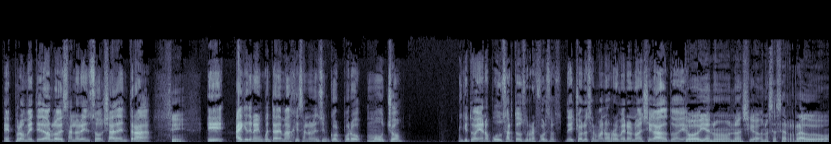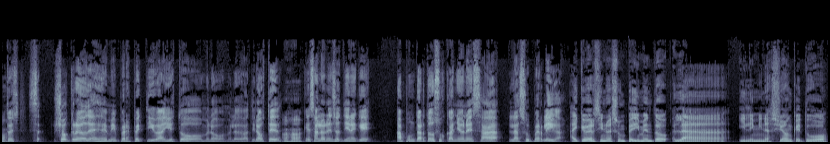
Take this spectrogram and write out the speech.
Es prometedor lo de San Lorenzo ya de entrada. Sí. Eh, hay que tener en cuenta además que San Lorenzo incorporó mucho y que todavía no pudo usar todos sus refuerzos. De hecho, los hermanos Romero no han llegado todavía. Todavía no, no han llegado, no se ha cerrado. Entonces, yo creo desde mi perspectiva, y esto me lo, me lo debatirá usted, Ajá. que San Lorenzo tiene que apuntar todos sus cañones a la Superliga. Hay que ver si no es un pedimento la eliminación que tuvo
